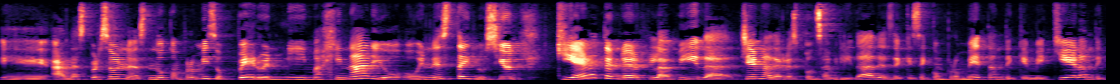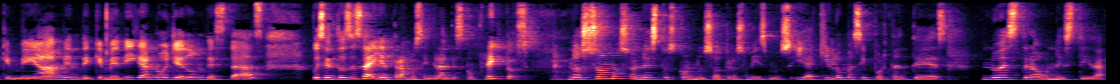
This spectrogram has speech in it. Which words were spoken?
eh, a las personas no compromiso, pero en mi imaginario o en esta ilusión quiero tener la vida llena de responsabilidades, de que se comprometan, de que me quieran, de que me amen, de que me digan, oye, ¿dónde estás? Pues entonces ahí entramos en grandes conflictos. No somos honestos con nosotros mismos y aquí lo más importante es nuestra honestidad.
